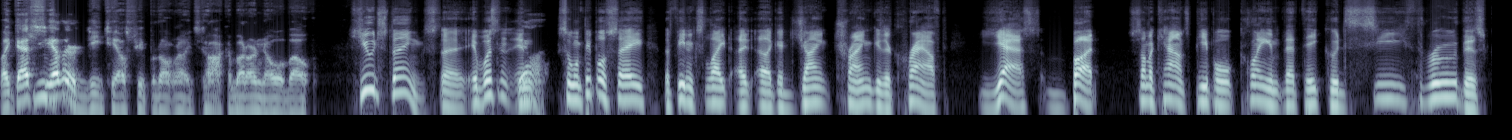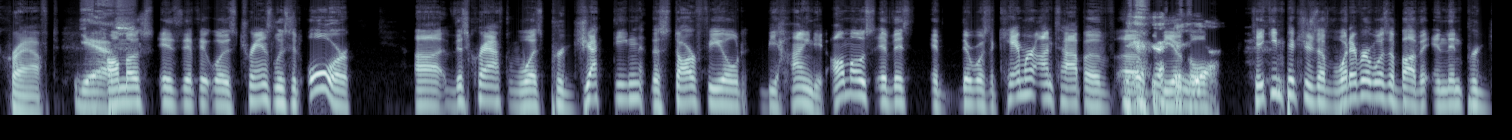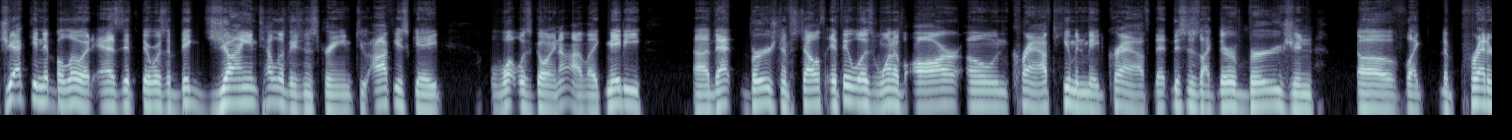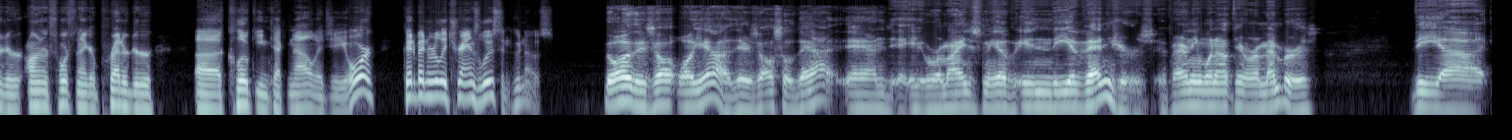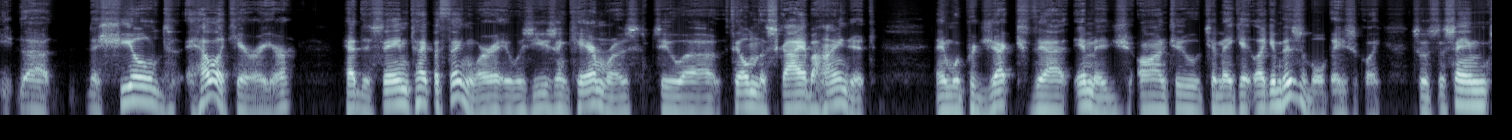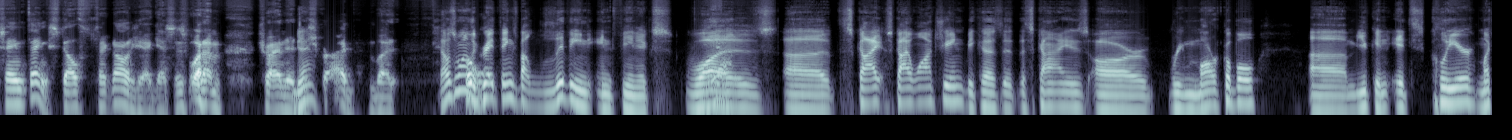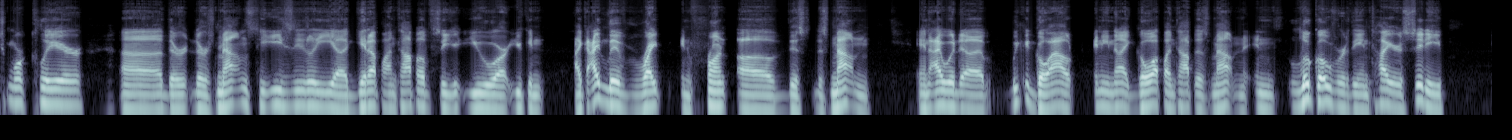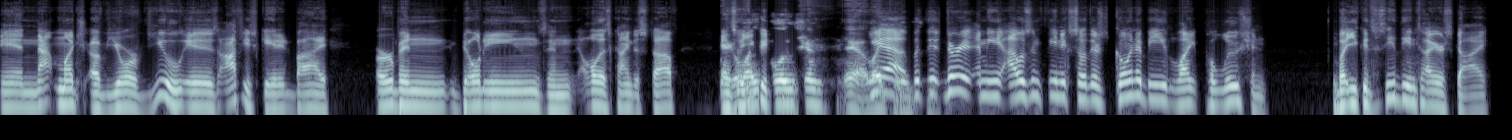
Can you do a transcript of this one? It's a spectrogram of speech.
Like that's the other details people don't really talk about or know about. Huge things. Uh, it wasn't. Yeah. So when people say the Phoenix Light, uh, like a giant triangular craft, yes, but some accounts people claim that they could see through this craft Yes, almost as if it was translucent or uh, this craft was projecting the star field behind it almost if this if there was a camera on top of, of the vehicle Yeah. Taking pictures of whatever was above it and then projecting it below it as if there was a big giant television screen to obfuscate what was going on. Like maybe uh, that version of stealth if it was one of our own craft human made craft that this is like their version of like the predator arnold schwarzenegger predator uh cloaking technology or could have been really translucent. Who knows Oh, there's all well, yeah. There's also that, and it reminds me of in the Avengers. If anyone out there remembers, the uh the the Shield helicarrier had the same type of thing where it was using cameras to uh, film the sky behind it, and would project that image onto to make it like invisible, basically. So it's the same same thing. Stealth technology, I guess, is what I'm trying to Yeah. describe. But that was one of the great things about living in phoenix was uh sky sky watching because the, the skies are remarkable. Um you can it's clear much more clear. Uh there there's mountains to easily uh, get up on top of so you, you are you can like i live right in front of this this mountain and i would uh we could go out any night go up on top of this mountain and look over the entire city and not much of your view is obfuscated by urban buildings and all this kind of stuff and like so you could pollution, yeah, yeah, pollution. but there, I mean, I was in Phoenix, so there's going to be light pollution, but you could see the entire sky.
